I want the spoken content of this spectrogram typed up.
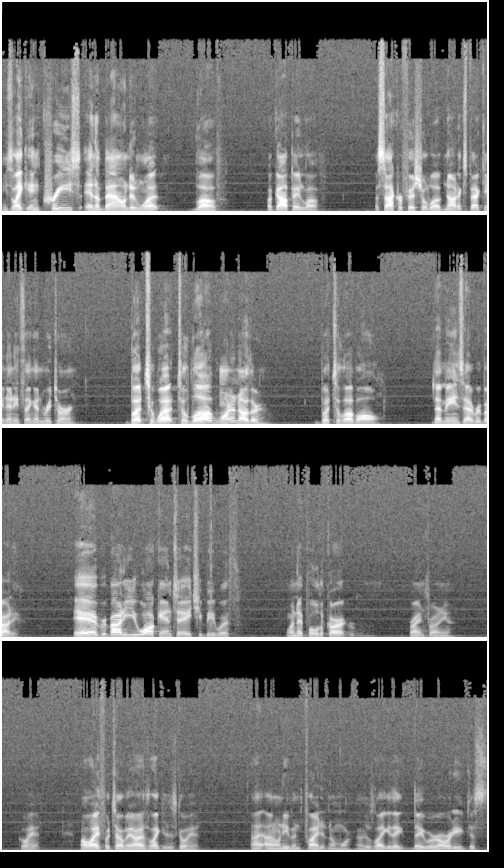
He's like, increase and abound in what? Love. Agape love. A sacrificial love, not expecting anything in return. But to what? To love one another, but to love all. That means everybody. Everybody you walk into HEB with, when they pull the cart right in front of you, go ahead. My wife would tell me, I was like, just go ahead. I, I don't even fight it no more. I was like, they, they were already just,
